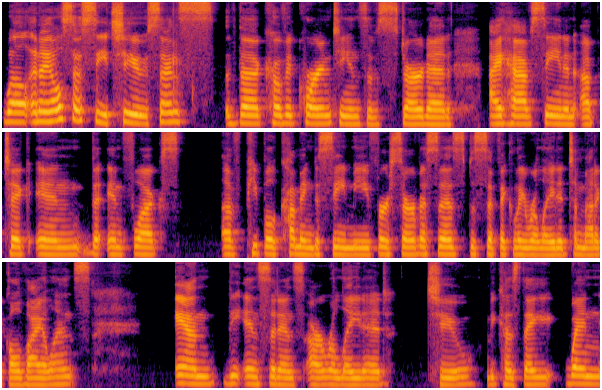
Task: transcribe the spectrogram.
Well, and I also see too, since the COVID quarantines have started, I have seen an uptick in the influx of people coming to see me for services specifically related to medical violence. And the incidents are related to because they, when,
